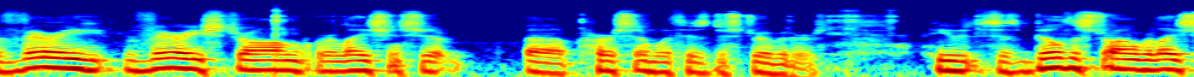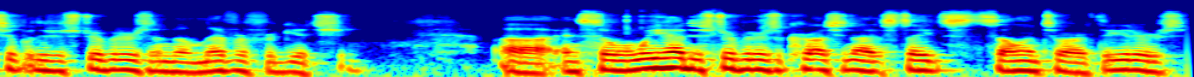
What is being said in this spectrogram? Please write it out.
a very very strong relationship uh, person with his distributors. He says, build a strong relationship with your distributors, and they'll never forget you. Uh, and so when we had distributors across the United States selling to our theaters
